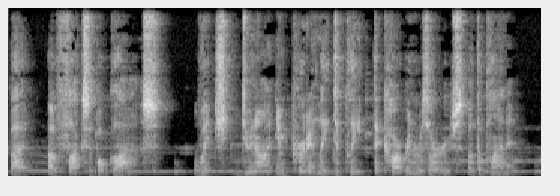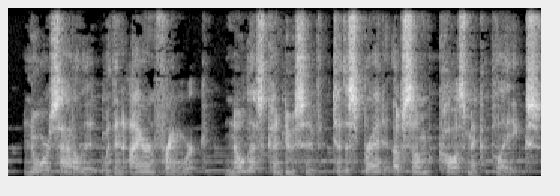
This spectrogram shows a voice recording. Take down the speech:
but of flexible glass, which do not imprudently deplete the carbon reserves of the planet, nor saddle it with an iron framework no less conducive to the spread of some cosmic plagues.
